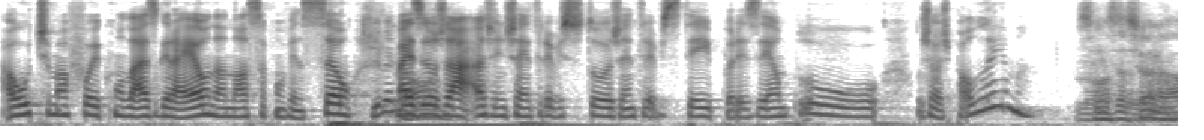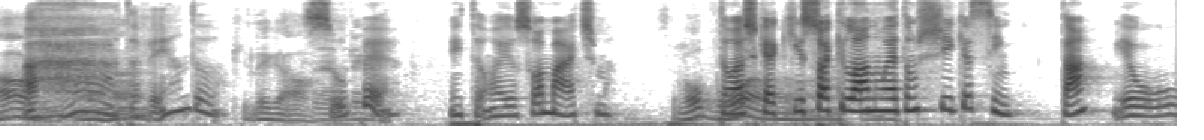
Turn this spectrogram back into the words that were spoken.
A última foi com o Las Grael na nossa convenção. Que legal. Mas eu já, a gente já entrevistou, já entrevistei, por exemplo, o, o Jorge Paulo Lema. Sensacional. Ah, tá vendo? Que legal. Super. Então, aí eu sou a Mátima. Oh, Então, boa. acho que aqui, só que lá não é tão chique assim, tá? Eu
